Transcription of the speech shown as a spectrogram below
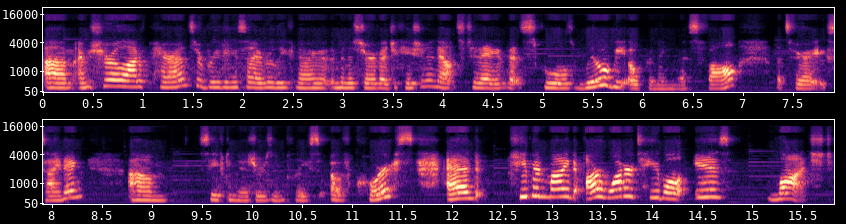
Um, I'm sure a lot of parents are breathing a sigh of relief knowing that the Minister of Education announced today that schools will be opening this fall. That's very exciting. Um, safety measures in place, of course. And keep in mind, our water table is launched.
